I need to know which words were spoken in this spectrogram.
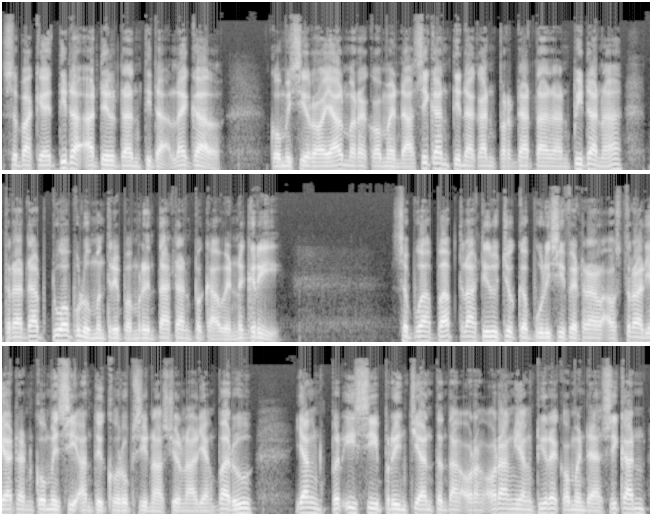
sebagai tidak adil dan tidak legal. Komisi Royal merekomendasikan tindakan perdata dan pidana terhadap 20 menteri pemerintah dan pegawai negeri. Sebuah bab telah dirujuk ke Polisi Federal Australia dan Komisi Anti Korupsi Nasional yang baru yang berisi perincian tentang orang-orang yang direkomendasikan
